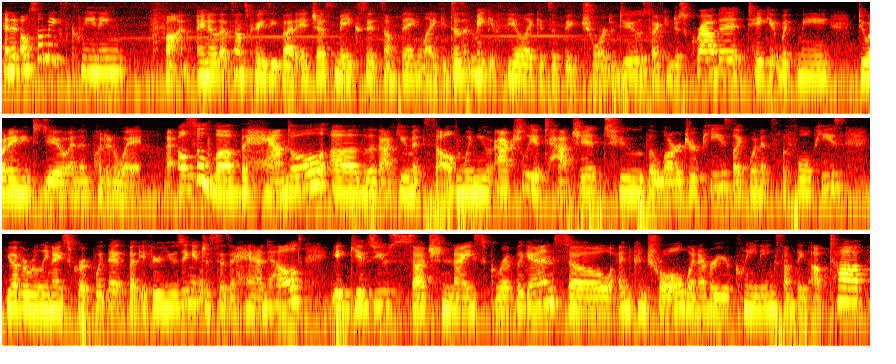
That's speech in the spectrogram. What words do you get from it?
And it also makes cleaning fun. I know that sounds crazy, but it just makes it something like, it doesn't make it feel like it's a big chore to do. So I can just grab it, take it with me, do what I need to do, and then put it away. I also love the handle of the vacuum itself. When you actually attach it to the larger piece, like when it's the full piece, you have a really nice grip with it. But if you're using it just as a handheld, it gives you such nice grip again. So, and control whenever you're cleaning something up top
